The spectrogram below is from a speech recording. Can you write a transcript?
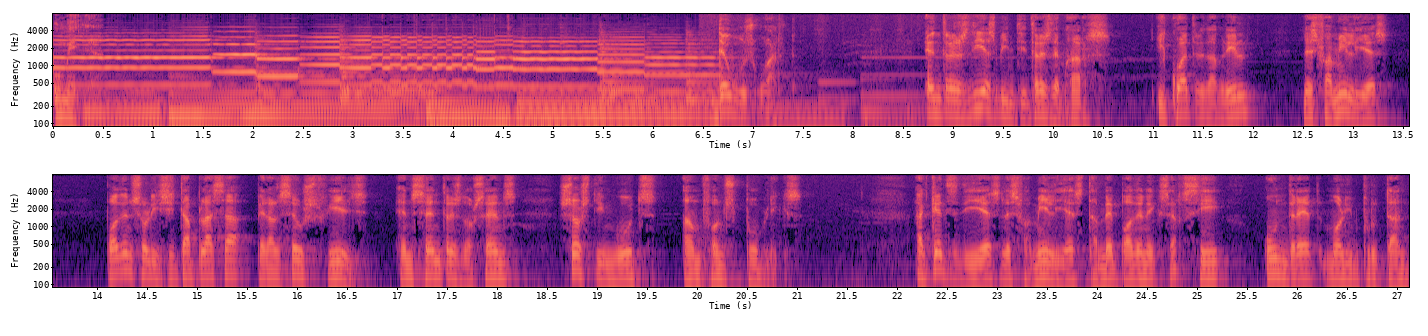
Omella. Déu vos guard. Entre els dies 23 de març i 4 d'abril, les famílies poden sol·licitar plaça per als seus fills en centres docents sostinguts amb fons públics. Aquests dies les famílies també poden exercir un dret molt important,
